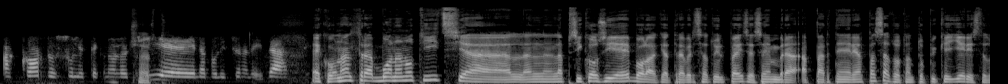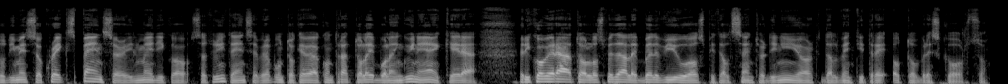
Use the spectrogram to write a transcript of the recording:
accordo sulle tecnologie certo. e l'abolizione dei dazi. Ecco, un'altra buona notizia, la, la, psicosi Ebola che ha attraversato il paese sembra appartenere al passato, tanto più che ieri è stato dimesso Craig Spencer, il medico statunitense, per appunto che aveva contratto l'Ebola in Guinea e che era ricoverato all'ospedale Bellevue Hospital Center di New York dal 23 ottobre scorso.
